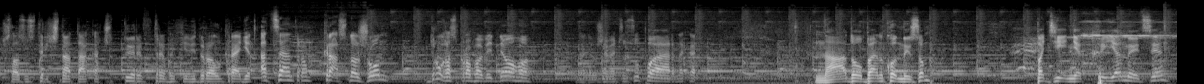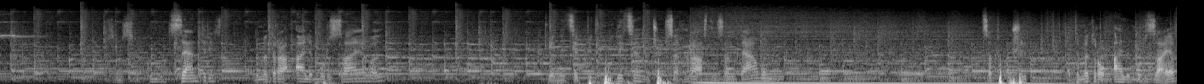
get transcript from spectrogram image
пішла зустрічна атака. 4 в 3 вихід від Royal Credit. А центром Красножон. Друга спроба від нього. Далі вже м'яч у суперника. На Довбенко низом. Падіння Кияниці. В центрі Дмитра Алі-Мурзаєва. Кияниця підводиться. Нічого все гаразд з Артемом. Дмитро Алі-Мурзаєв.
